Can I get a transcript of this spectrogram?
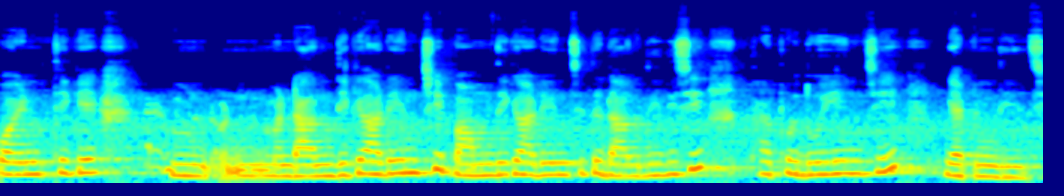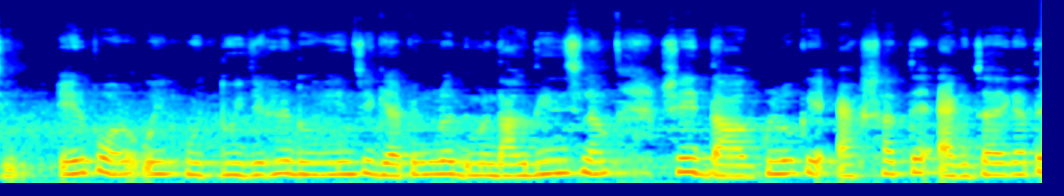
পয়েন্ট থেকে ডান দিকে আট ইঞ্চি, বাম দিকে আট ইঞ্চিতে দাগ দিয়ে দিয়েছি, তারপর দুই ইঞ্চি গ্যাপিং দিয়েছি। এরপর ওই দুই যেখানে দুই ইঞ্চি গ্যাপিংগুলো মানে দাগ দিয়ে দিয়েছিলাম, সেই দাগগুলোকে একসাথে এক জায়গাতে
